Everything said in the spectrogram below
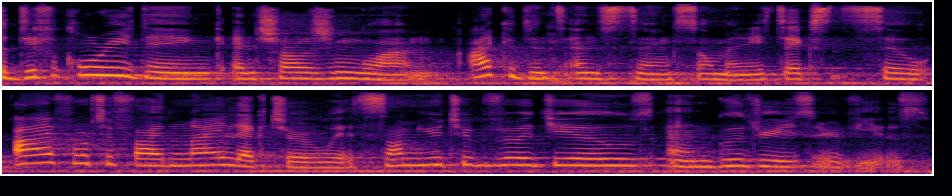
a difficult reading and challenging one. I couldn't understand so many texts, so I fortified my lecture with some YouTube videos and Goodreads reviews.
